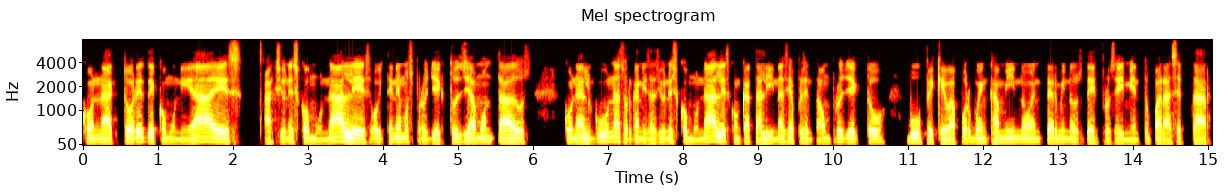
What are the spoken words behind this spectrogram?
con actores de comunidades, acciones comunales. Hoy tenemos proyectos ya montados con algunas organizaciones comunales. Con Catalina se ha presentado un proyecto BUPE que va por buen camino en términos del procedimiento para aceptar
